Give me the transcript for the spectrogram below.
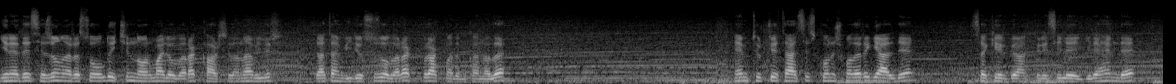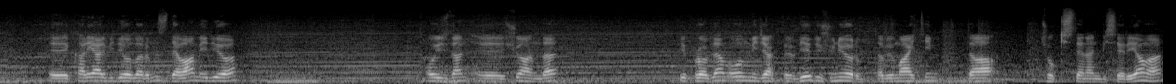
yine de sezon arası olduğu için normal olarak karşılanabilir. Zaten videosuz olarak bırakmadım kanalı. Hem Türkçe telsiz konuşmaları geldi. Sakir Grand Prix ile ilgili hem de e, kariyer videolarımız devam ediyor. O yüzden e, şu anda bir problem olmayacaktır diye düşünüyorum. Tabii My Team daha çok istenen bir seri ama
